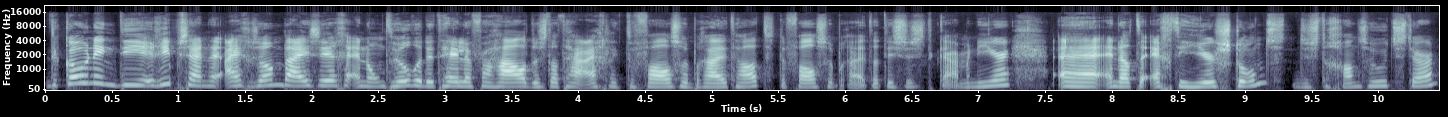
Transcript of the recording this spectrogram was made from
De koning die riep zijn eigen zoon bij zich en onthulde dit hele verhaal. Dus dat hij eigenlijk de valse bruid had. De valse bruid, dat is dus de kamenier. Eh, en dat de echte hier stond, dus de ganzenhoedster.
